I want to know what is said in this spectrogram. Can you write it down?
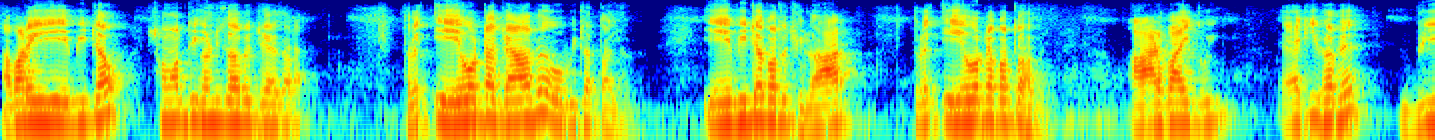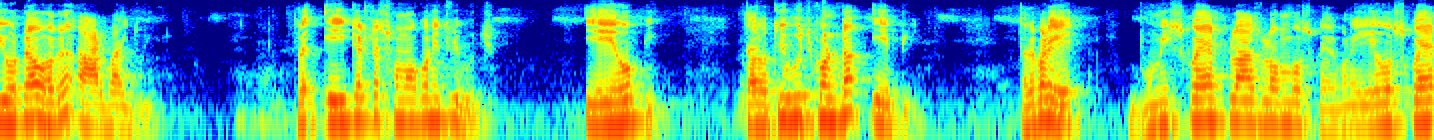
আবার এই এ বিটাও সমদ্বিখণ্ডিত হবে জ্যা দ্বারা। তাহলে এ ওটা যা হবে, ও বিটা তাই হবে। এ বিটা কত ছিল? আর। তাহলে এ ওটা কত হবে? আর বাই দুই। একইভাবে বি ওটাও হবে আর বাই দুই। তাহলে এইটা একটা সমকোণী ত্রিভুজ। A O P. তার অতিভুজ কোণটা এপি তারপরে ভূমি স্কোয়ার প্লাস লম্ব স্কোয়ার মানে A O square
